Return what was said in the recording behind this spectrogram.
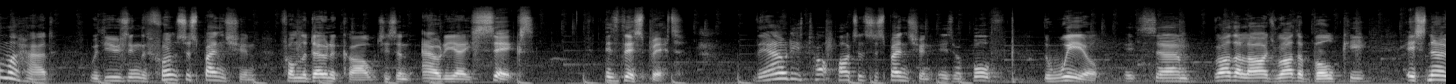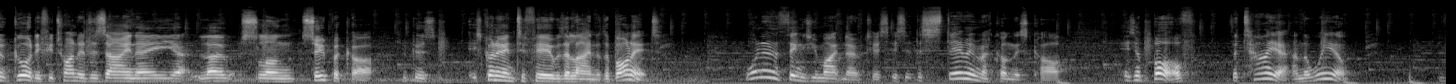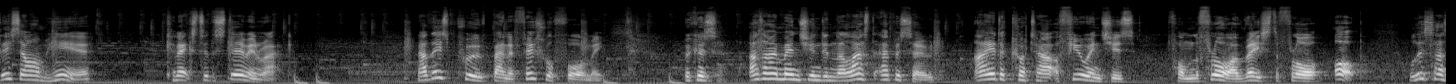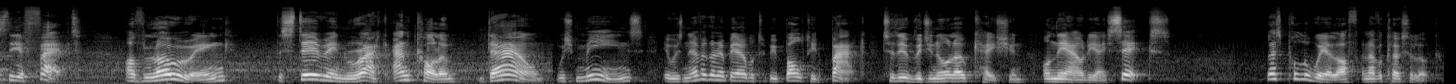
Problem I had with using the front suspension from the donor car, which is an Audi A6, is this bit. The Audi's top part of the suspension is above the wheel. It's um, rather large, rather bulky. It's no good if you're trying to design a uh, low slung supercar because it's going to interfere with the line of the bonnet. One of the things you might notice is that the steering rack on this car is above the tyre and the wheel this arm here connects to the steering rack. Now this proved beneficial for me because as I mentioned in the last episode, I had to cut out a few inches from the floor. I raised the floor up. Well this has the effect of lowering the steering rack and column down, which means it was never going to be able to be bolted back to the original location on the Audi A6. Let's pull the wheel off and have a closer look.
